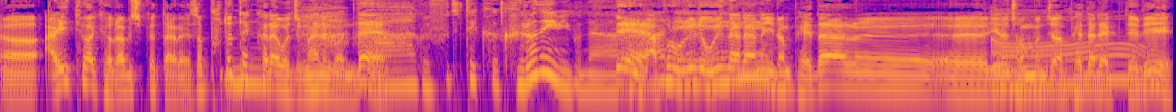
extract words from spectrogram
어 IT와 결합을 시켰다 그래서 푸드테크라고 지금 하는 건데 아, 그 푸드테크 가 그런 의미구나. 네, 앞으로 네. 우리 우리나라는 이런 배달 이런 어. 전문점 배달 앱들이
